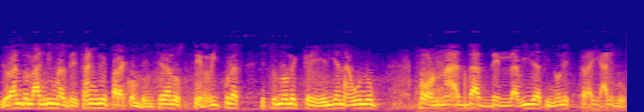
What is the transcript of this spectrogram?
llorando lágrimas de sangre para convencer a los terrícolas, estos no le creerían a uno por nada de la vida si no les trae algo.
